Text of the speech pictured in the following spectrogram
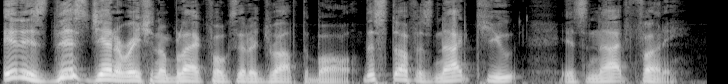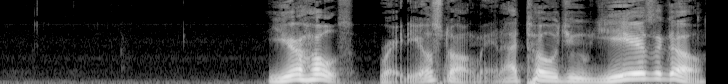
It is this generation of black folks that have dropped the ball. This stuff is not cute. It's not funny. Your host, Radio Strongman, I told you years ago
